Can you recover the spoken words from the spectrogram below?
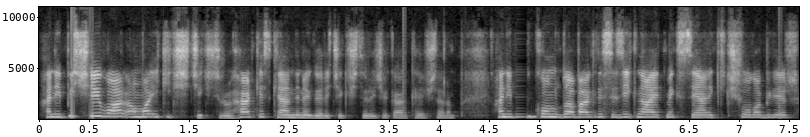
Hani bir şey var ama iki kişi çekiştiriyor. Herkes kendine göre çekiştirecek arkadaşlarım. Hani bir konuda belki de sizi ikna etmek isteyen iki kişi olabilir.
